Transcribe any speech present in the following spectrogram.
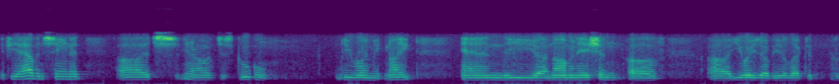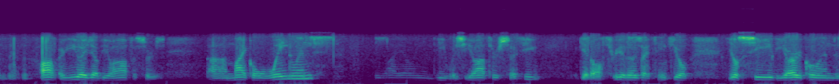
If you haven't seen it, uh, it's you know just Google Leroy McKnight and the uh, nomination of uh, UAW elected or UAW officers. Uh, Michael Wayland, was the author. So if you get all three of those, I think you'll you'll see the article and the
